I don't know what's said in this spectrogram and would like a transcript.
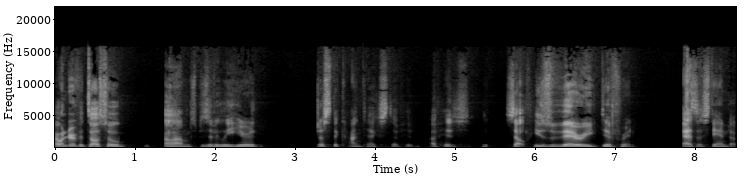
I wonder if it's also um, specifically here just the context of his, of his self. He's very different as a stand-up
